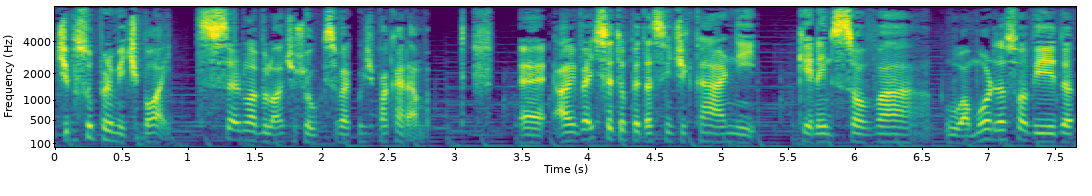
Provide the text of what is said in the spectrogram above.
Tipo Super Meat Boy, Sir Love Lot é um jogo que você vai curtir pra caramba. É, ao invés de você ter um pedacinho de carne querendo salvar o amor da sua vida,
